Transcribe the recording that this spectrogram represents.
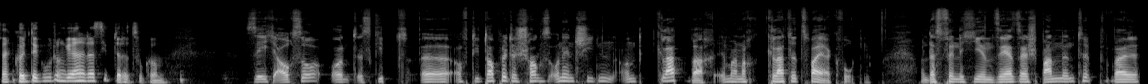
Da könnte gut und gerne das siebte dazukommen. Sehe ich auch so. Und es gibt äh, auf die doppelte Chance Unentschieden und Gladbach immer noch glatte Zweierquoten. Und das finde ich hier einen sehr, sehr spannenden Tipp, weil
